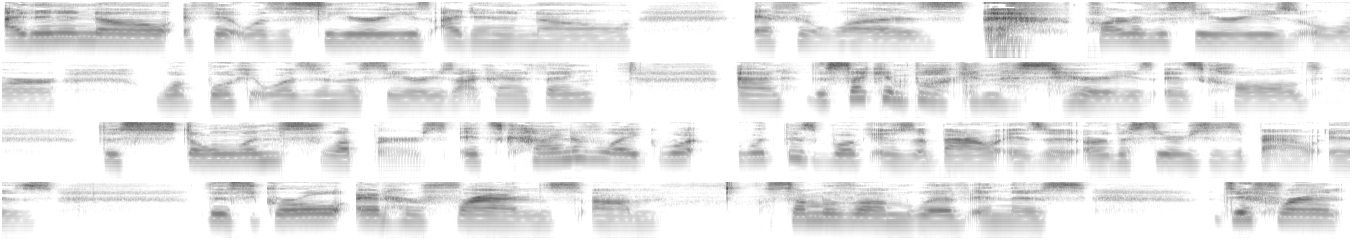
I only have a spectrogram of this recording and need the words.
I didn't know if it was a series. I didn't know if it was part of a series or what book it was in the series, that kind of thing. And the second book in this series is called The Stolen Slippers. It's kind of like what what this book is about is it or the series is about is this girl and her friends um some of them live in this different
